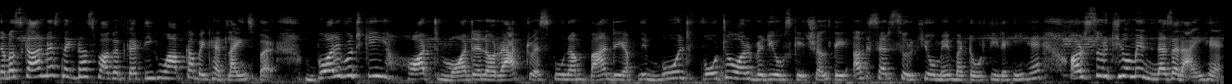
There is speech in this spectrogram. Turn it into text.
नमस्कार, मैं स्निग्धा स्वागत करती हूँ आपका बिग हेडलाइंस पर। बॉलीवुड की हॉट मॉडल और एक्ट्रेस पूनम पांडे अपने बोल्ड फ़ोटो और वीडियोस के चलते अक्सर सुर्खियों में बटोरती रही हैं और सुर्खियों में नज़र आई हैं।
